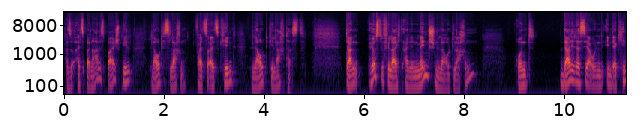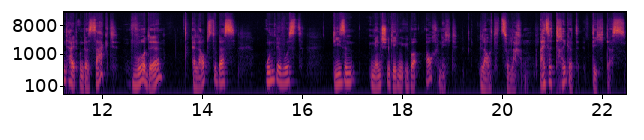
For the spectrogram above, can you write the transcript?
Also als banales Beispiel lautes Lachen, falls du als Kind laut gelacht hast dann hörst du vielleicht einen Menschen laut lachen und da dir das ja in der Kindheit untersagt wurde, erlaubst du das unbewusst diesem Menschen gegenüber auch nicht laut zu lachen. Also triggert dich das.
